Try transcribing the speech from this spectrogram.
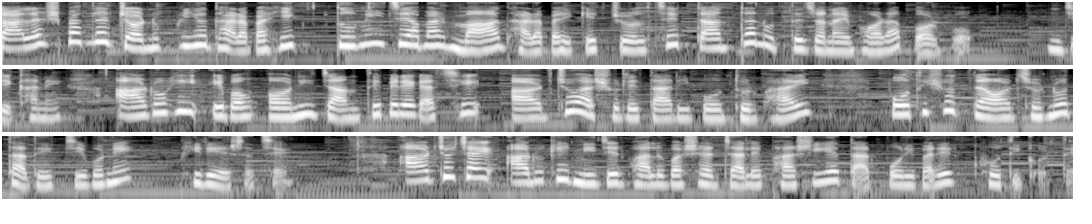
কালাস বাংলার জনপ্রিয় ধারাবাহিক তুমি যে আমার মা ধারাবাহিকে চলছে টানটান উত্তেজনায় ভরা পর্ব, যেখানে আরোহী এবং অনি জানতে পেরে গেছে আর্য আসলে তারই বন্ধুর ভাই, প্রতিশোধ নেওয়ার জন্য তাদের জীবনে ফিরে এসেছে। আর্য চাই আরুকে নিজের ভালোবাসার জালে ফাঁসিয়ে তার পরিবারের ক্ষতি করতে।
